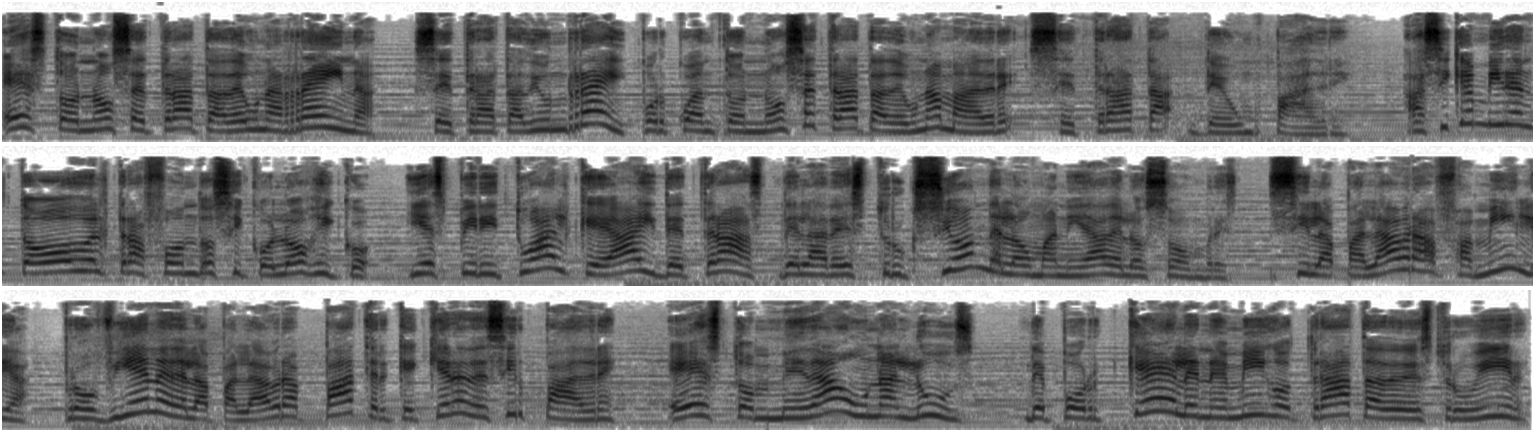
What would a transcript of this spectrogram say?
Esto no se trata de una reina, se trata de un rey. Por cuanto no se trata de una madre, se trata de un padre. Así que miren todo el trasfondo psicológico y espiritual que hay detrás de la destrucción de la humanidad de los hombres. Si la palabra familia proviene de la palabra pater, que quiere decir padre, esto me da una luz de por qué el enemigo trata de destruir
